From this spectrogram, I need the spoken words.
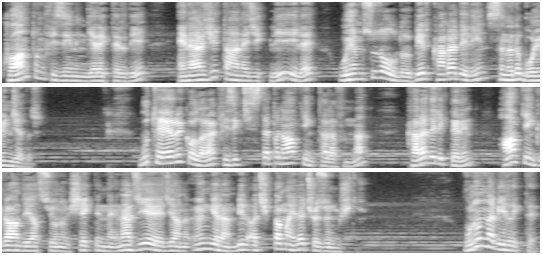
kuantum fiziğinin gerektirdiği enerji tanecikliği ile uyumsuz olduğu bir kara deliğin sınırı boyuncadır. Bu teorik olarak fizikçi Stephen Hawking tarafından kara deliklerin Hawking radyasyonu şeklinde enerji yayacağını öngören bir açıklamayla çözülmüştür. Bununla birlikte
